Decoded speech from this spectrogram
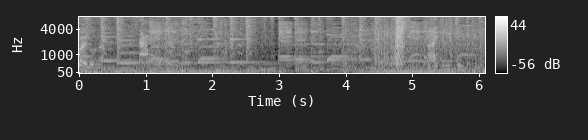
าไหร่โลนะสามขายจริงๆ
